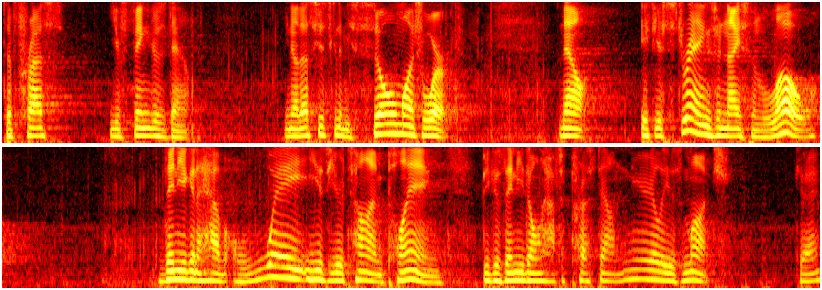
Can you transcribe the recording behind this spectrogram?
to press your fingers down. You know, that's just going to be so much work. Now, if your strings are nice and low, then you're going to have a way easier time playing because then you don't have to press down nearly as much. Okay?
